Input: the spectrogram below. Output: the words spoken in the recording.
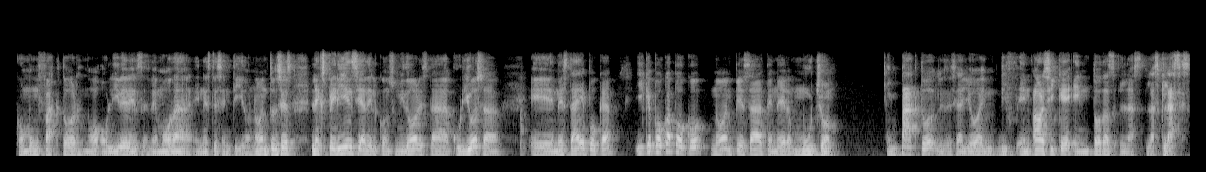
como un factor, ¿no? O líderes de moda en este sentido, ¿no? Entonces, la experiencia del consumidor está curiosa en esta época y que poco a poco, ¿no? Empieza a tener mucho impacto, les decía yo, en, ahora sí que en todas las, las clases.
